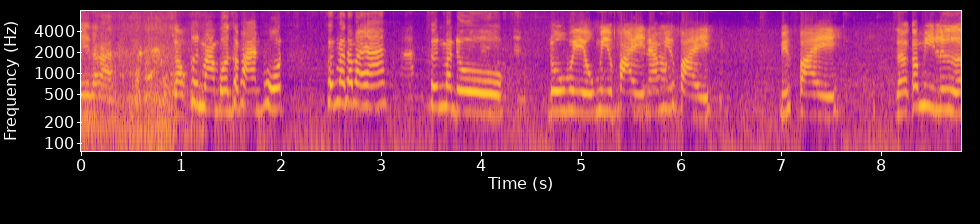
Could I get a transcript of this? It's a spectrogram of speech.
นี่นะคะ เราขึ้นมาบนสะพานพุทธ ขึ้นมาทำไมฮะขึ้นมาดูดูวิวมีไฟนะมีไฟ มีไฟ แล้วก็มีเรือ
